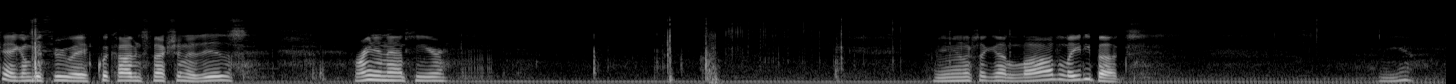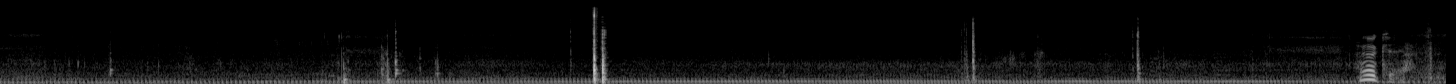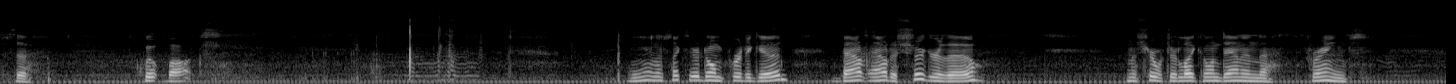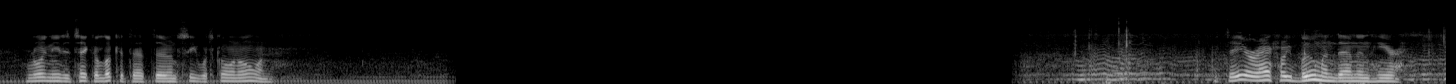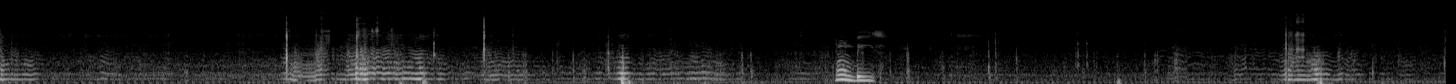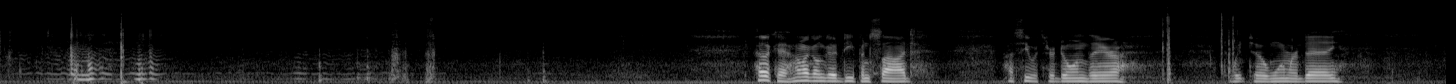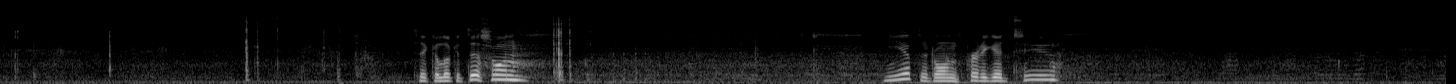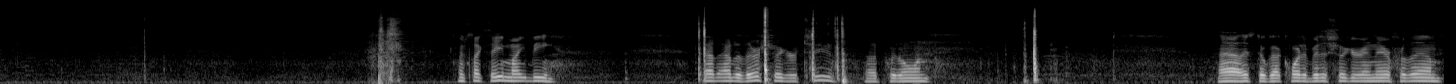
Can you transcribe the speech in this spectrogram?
Okay, gonna go through a quick hive inspection. It is raining out here. And looks like got a lot of ladybugs. Yeah. Okay, so quilt box. Yeah, looks like they're doing pretty good. About out of sugar though. I'm not sure what they're like on down in the frames. Really need to take a look at that though and see what's going on. But they are actually booming down in here. Come on, bees. Okay, I'm not gonna go deep inside. I see what they're doing there. Wait till a warmer day. Take a look at this one. Yep, they're doing pretty good too. Looks like they might be got out of their sugar too that I put on. Ah, they still got quite a bit of sugar in there for them.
